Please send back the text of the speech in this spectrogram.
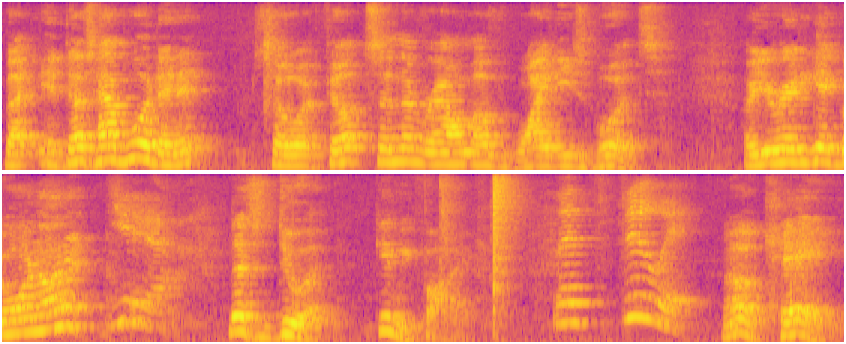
but it does have wood in it, so it fits in the realm of Whitey's Woods. Are you ready to get going on it? Yeah. Let's do it. Give me five. Let's do it. Okay.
